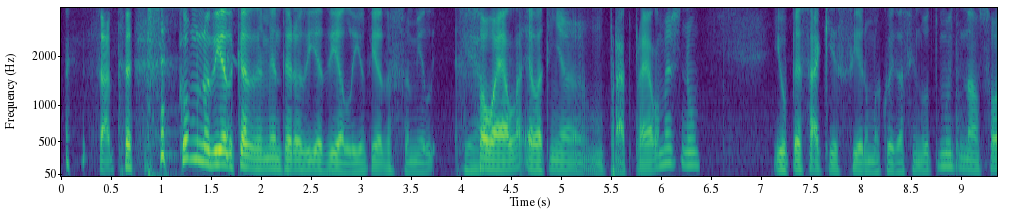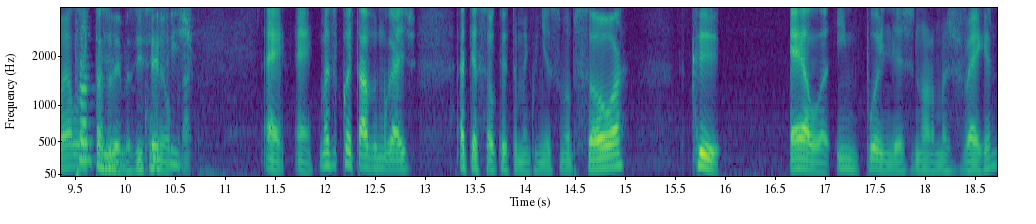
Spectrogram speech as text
Exato. Como no dia do casamento era o dia dele e o dia da família, yeah. só ela, ela tinha um prato para ela, mas não. Eu pensava que ia ser uma coisa assim do outro, muito não, só ela. Pronto, é estás a ver, mas isso é fixe. É, é. Mas coitado do meu gajo, atenção que eu também conheço uma pessoa que ela impõe-lhe as normas vegan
